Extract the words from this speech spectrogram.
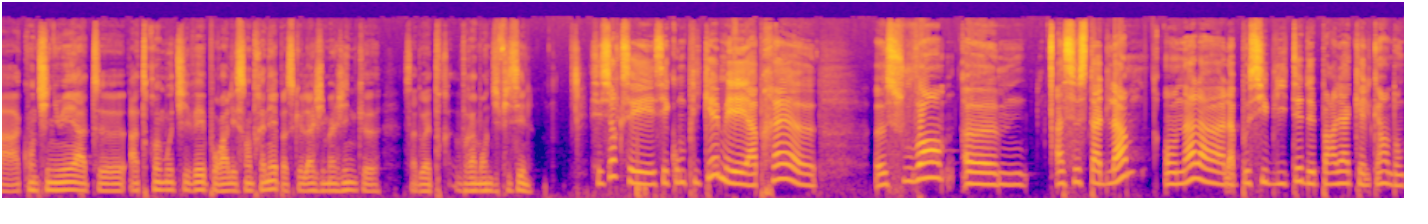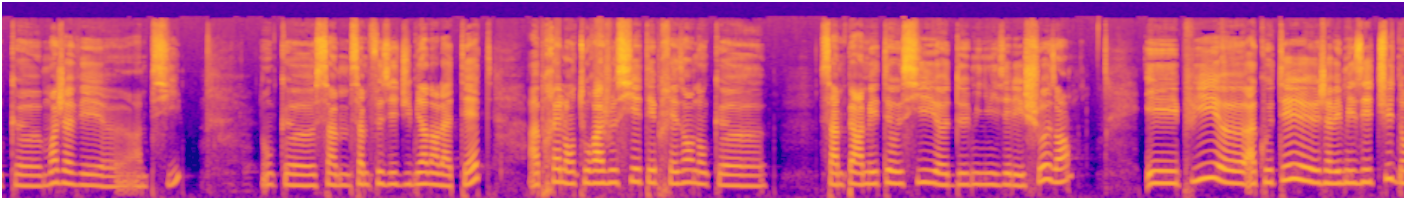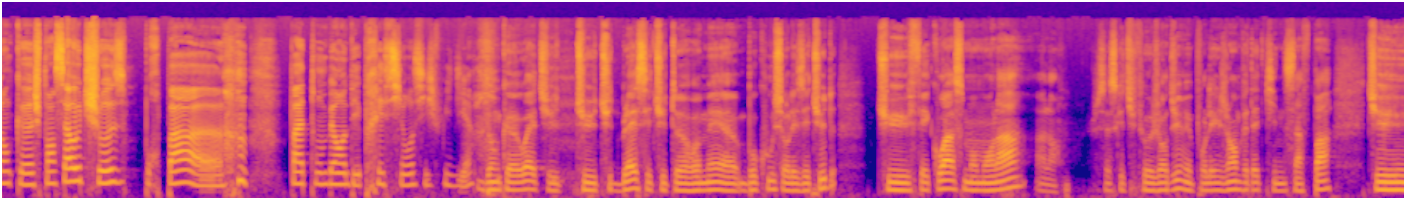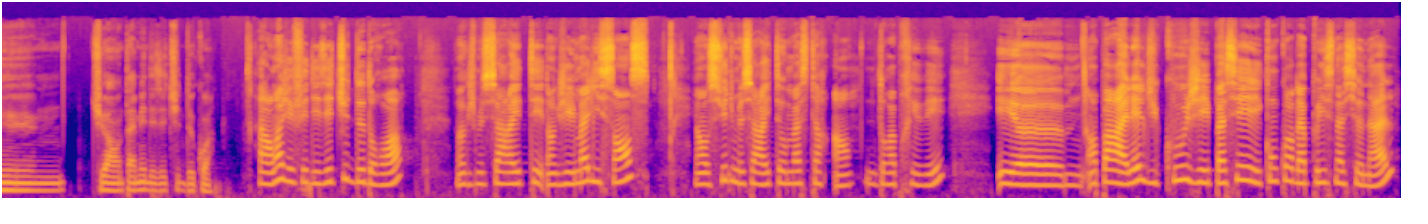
à continuer à te, à te remotiver pour aller s'entraîner? Parce que là, j'imagine que ça doit être vraiment difficile. C'est sûr que c'est compliqué, mais après, euh, euh, souvent, euh, à ce stade-là, on a la, possibilité de parler à quelqu'un. Donc, moi, j'avais un psy. Donc, ça, ça, me faisait du bien dans la tête. Après, l'entourage aussi était présent. Donc, ça me permettait aussi de minimiser les choses. Hein. Et puis, à côté, j'avais mes études. Donc, je pensais à autre chose pour pas pas tomber en dépression, si je puis dire. Donc, euh, ouais, tu, tu, te blesses et tu te remets euh, beaucoup sur les études. Tu fais quoi à ce moment-là? Alors, je sais ce que tu fais aujourd'hui, mais pour les gens peut-être qui ne savent pas, tu, as entamé des études de quoi? Alors, moi, j'ai fait des études de droit. Donc, je me suis arrêtée. Donc, j'ai eu ma licence. Et ensuite, je me suis arrêtée au Master 1, droit privé. Et euh, en parallèle, du coup, j'ai passé les concours de la police nationale.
